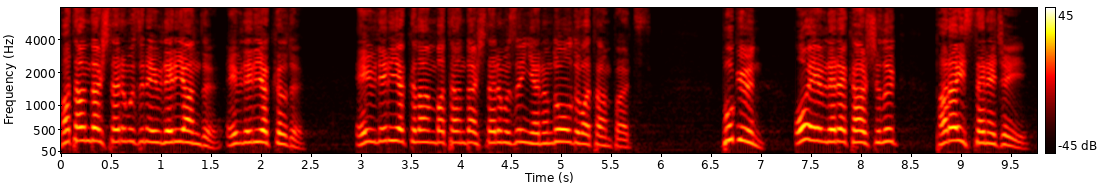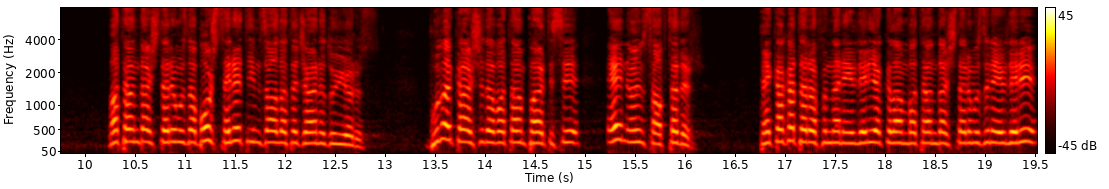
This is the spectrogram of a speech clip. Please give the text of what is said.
Vatandaşlarımızın evleri yandı, evleri yakıldı. Evleri yakılan vatandaşlarımızın yanında oldu Vatan Partisi. Bugün o evlere karşılık para isteneceği, vatandaşlarımıza boş senet imzalatacağını duyuyoruz. Buna karşı da Vatan Partisi en ön saftadır. PKK tarafından evleri yakılan vatandaşlarımızın evleri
